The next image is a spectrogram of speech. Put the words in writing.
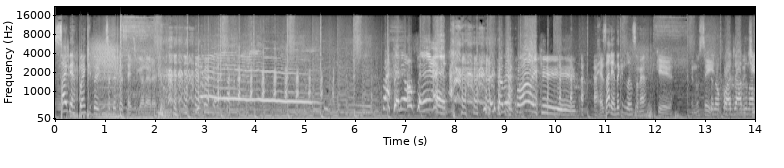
Cyberpunk 2077, galera. Pra que Neopet? Tem Cyberpunk! Reza a lenda que lança, né? Porque eu não sei. Se não for adiado No título-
